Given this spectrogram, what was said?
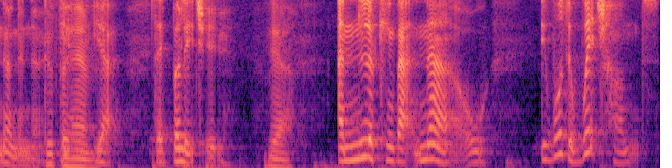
No, no, no. Good for You- him. Yeah. They bullied you. Yeah. And looking back now, it was a witch hunt.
